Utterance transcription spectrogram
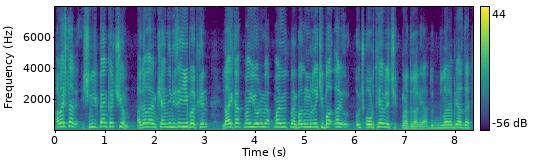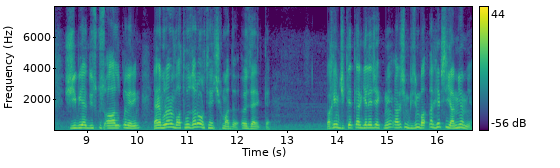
Arkadaşlar şimdilik ben kaçıyorum. Agalarım kendinize iyi bakın. Like atmayı, yorum yapmayı unutmayın. Bakın buradaki batlar ortaya bile çıkmadılar ya. Dur bunlara biraz da JBL diskus ağırlıklı vereyim. Yani buranın vatozları ortaya çıkmadı özellikle. Bakayım cikletler gelecek mi? Kardeşim bizim batlar hepsi yamyam ya.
